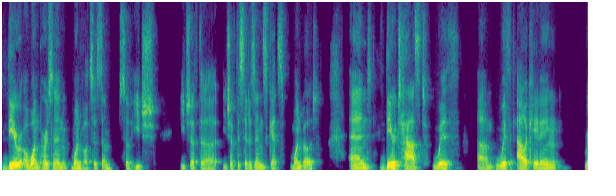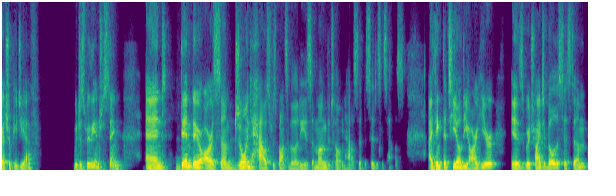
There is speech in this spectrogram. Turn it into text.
they're a one person, one vote system. So each each of the each of the citizens gets one vote. And they're tasked with um, with allocating retro PGF, which is really interesting. And then there are some joint house responsibilities among the token house and the citizens house. I think the TLDR here is we're trying to build a system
